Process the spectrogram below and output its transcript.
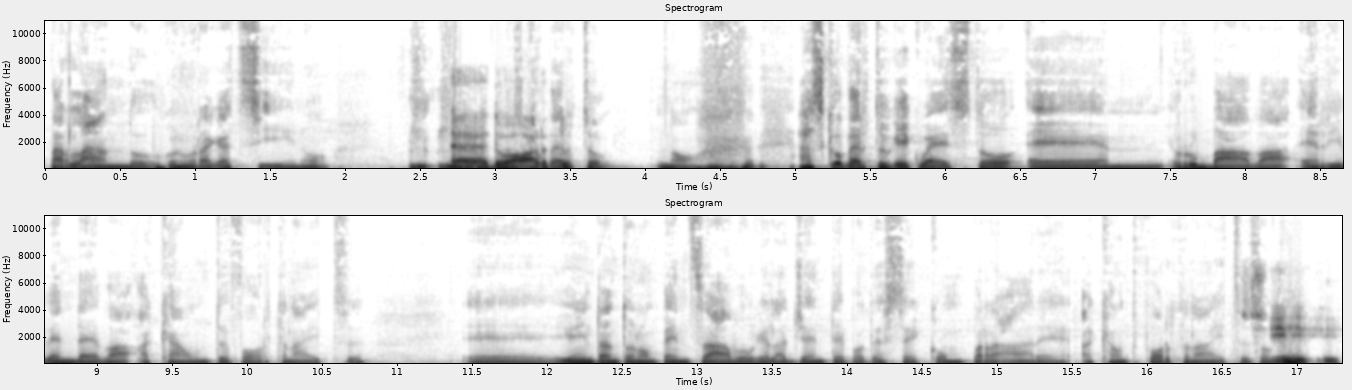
parlando con un ragazzino Eh, Edoardo. scoperto No, ha scoperto che questo ehm, rubava e rivendeva account Fortnite. Eh, io intanto non pensavo che la gente potesse comprare account Fortnite. So che- Sì,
